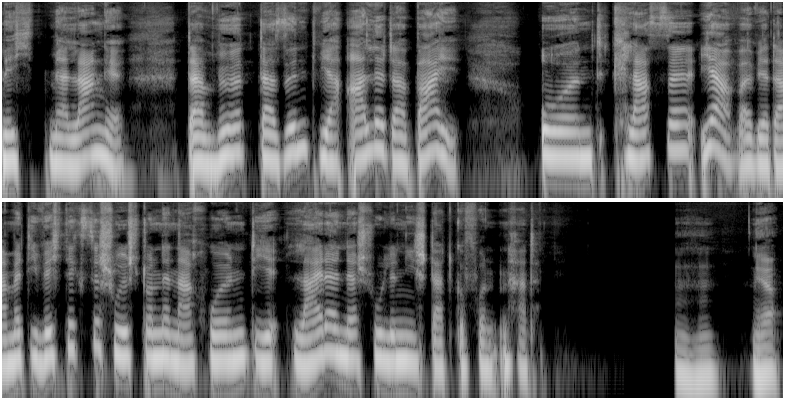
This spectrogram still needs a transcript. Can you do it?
nicht mehr lange. Da wird, da sind wir alle dabei. Und klasse, ja, weil wir damit die wichtigste Schulstunde nachholen, die leider in der Schule nie stattgefunden hat. Mhm. Ja,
